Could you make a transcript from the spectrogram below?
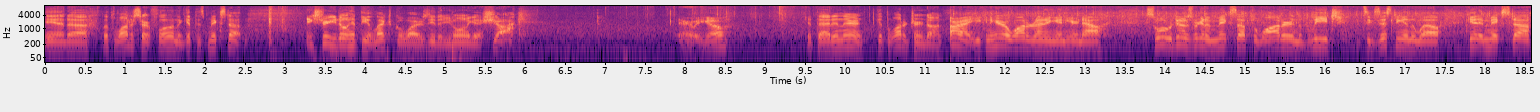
and uh, let the water start flowing and get this mixed up. Make sure you don't hit the electrical wires either. You don't want to get a shock. There we go. Get that in there and get the water turned on. All right, you can hear water running in here now. So what we're doing is we're gonna mix up the water and the bleach that's existing in the well, get it mixed up,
